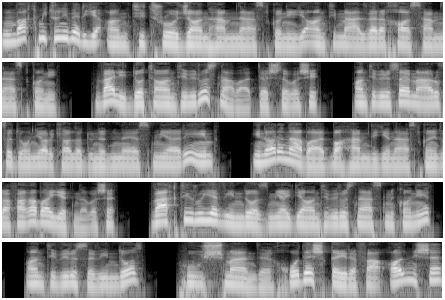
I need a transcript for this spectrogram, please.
اون وقت می‌تونی بری یه آنتی تروجان هم نصب کنی یا آنتی ملور خاص هم نصب کنی. ولی دو تا آنتی ویروس نباید داشته باشی. آنتی ویروس های معروف دنیا رو که حالا دونه دونه اسم میاریم اینا رو نباید با همدیگه نصب کنید و فقط باید یه دونه باشه. وقتی روی ویندوز میایید یه آنتی ویروس نصب می‌کنید آنتی ویروس ویندوز هوشمنده. خودش غیر فعال میشه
